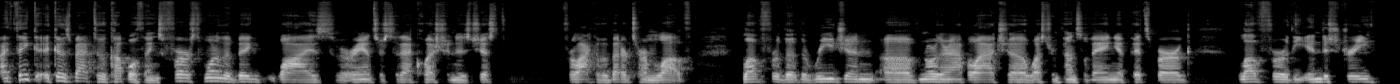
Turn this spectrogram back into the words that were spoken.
I think it goes back to a couple of things. First, one of the big whys or answers to that question is just, for lack of a better term, love. Love for the, the region of Northern Appalachia, Western Pennsylvania, Pittsburgh, love for the industry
